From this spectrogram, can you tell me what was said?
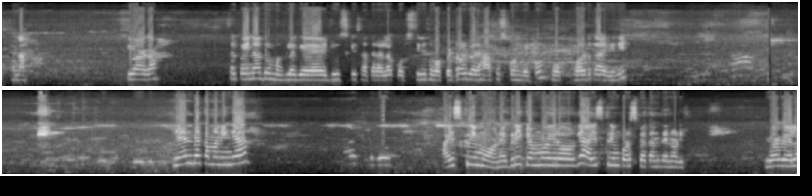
ಓಕೆನಾ ಇವಾಗ ಸ್ವಲ್ಪ ಏನಾದ್ರೂ ಮಗ್ಳಿಗೆ ಜ್ಯೂಸ್ ಗೀಸ್ ಆ ಥರ ಎಲ್ಲ ಕೊಡಿಸ್ತೀನಿ. ಸ್ವಲ್ಪ ಪೆಟ್ರೋಲ್ ಬೇರೆ ಹಾಕಿಸ್ಕೊಳ್ಬೇಕು. ಹೊರಡ್ತಾ ಇದ್ದೀನಿ. ಏನ್ ಬೇಕಮ್ಮ ನಿಂಗೆ? ಐಸ್ ಕ್ರೀಮು ನೆಗಡಿ, ಕೆಮ್ಮು ಇರೋರ್ಗೆ ಐಸ್ ಕ್ರೀಮ್ ಕೊಡಿಸ್ಬೇಕಂತೆ ನೋಡಿ. ಇವಾಗ ಎಲ್ಲ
